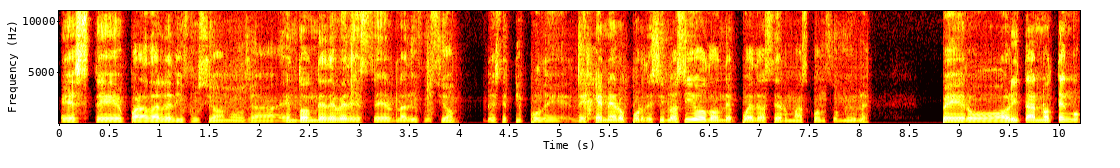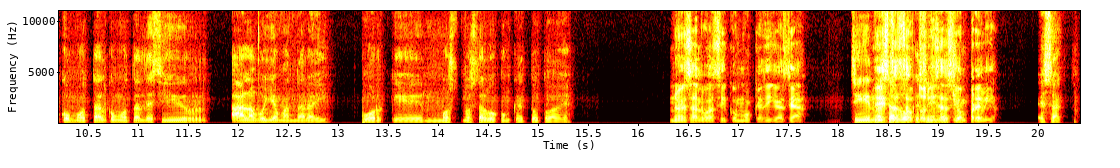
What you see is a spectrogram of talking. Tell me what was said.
este, para darle difusión, o sea, en donde debe de ser la difusión de ese tipo de, de género, por decirlo así, o donde pueda ser más consumible. Pero ahorita no tengo como tal, como tal decir, ah, la voy a mandar ahí, porque no, no es algo concreto todavía. No es algo así como que digas ya. Sí, no es algo que autorización hecho. previa. Exacto.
